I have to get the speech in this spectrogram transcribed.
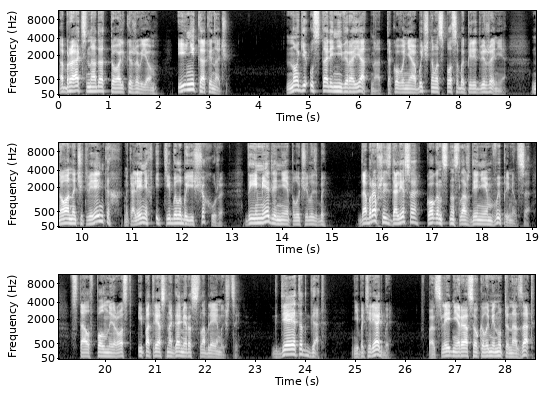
А брать надо только живьем. И никак иначе. Ноги устали невероятно от такого необычного способа передвижения. Но на четвереньках, на коленях идти было бы еще хуже. Да и медленнее получилось бы. Добравшись до леса, Коган с наслаждением выпрямился, встал в полный рост и потряс ногами, расслабляя мышцы. Где этот гад? Не потерять бы. В последний раз около минуты назад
